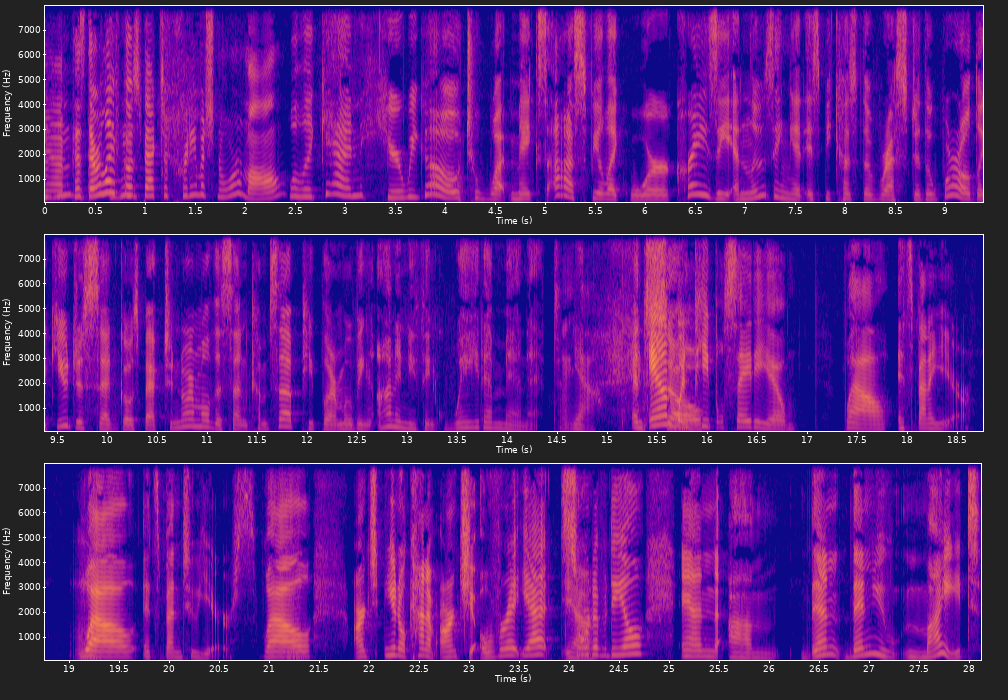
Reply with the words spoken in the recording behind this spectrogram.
Because mm-hmm. their life mm-hmm. goes back to pretty much normal. Well, again, here we go to what makes us feel like we're crazy and losing it is because the rest of the world, like you just said, goes back to normal. The sun comes up, people are moving on, and you think, wait a minute. Mm, yeah. And, And so, when people say to you, well, it's been a year. Mm. Well, it's been two years. Well, mm. aren't you, you know, kind of aren't you over it yet? Sort Yeah. of deal. And um, then then you might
